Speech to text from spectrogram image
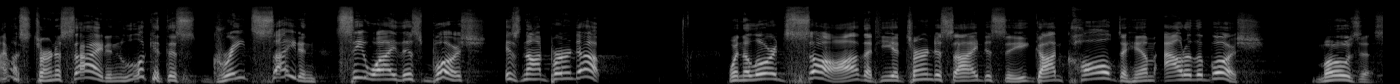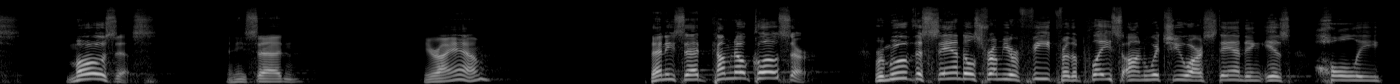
I must turn aside and look at this great sight and see why this bush is not burned up. When the Lord saw that he had turned aside to see, God called to him out of the bush, Moses, Moses. And he said, Here I am. Then he said, Come no closer. Remove the sandals from your feet, for the place on which you are standing is holy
